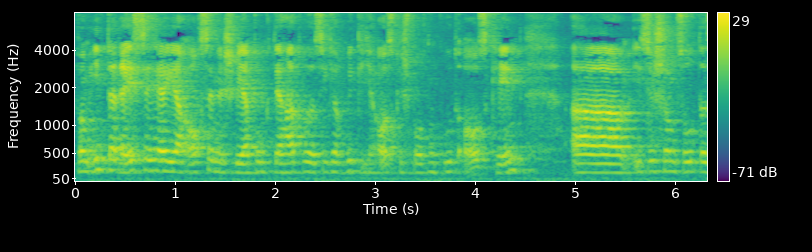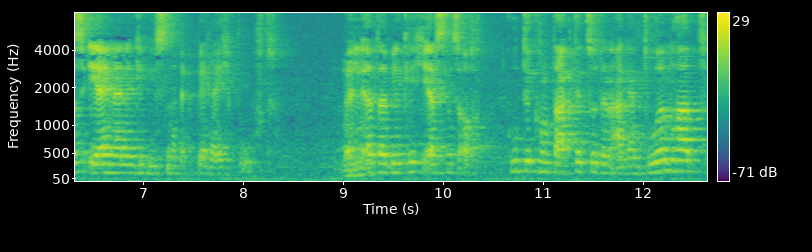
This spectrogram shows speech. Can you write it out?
vom Interesse her ja auch seine Schwerpunkte hat, wo er sich auch wirklich ausgesprochen gut auskennt, äh, ist es schon so, dass er in einen gewissen Bereich bucht weil mhm. er da wirklich erstens auch gute Kontakte zu den Agenturen hat,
